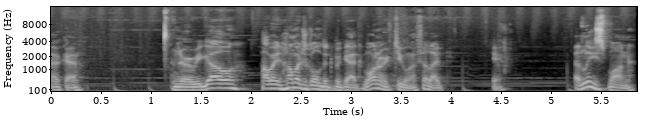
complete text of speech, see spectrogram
Okay. There we go. How, many, how much gold did we get? One or two? I feel like... Okay. At least one.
